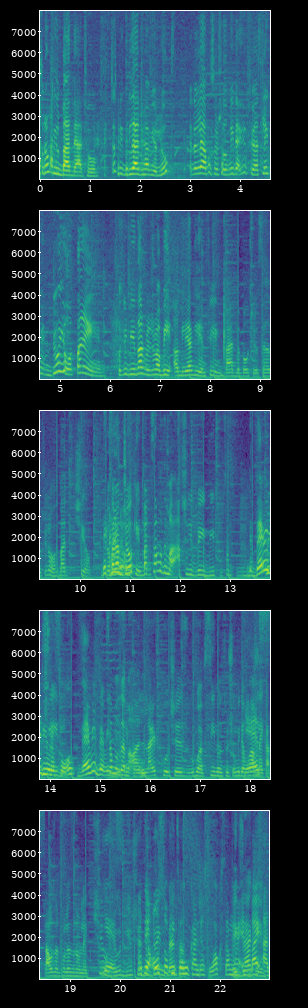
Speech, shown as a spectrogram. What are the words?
so don't feel bad there at home. Just be glad you have your looks. And then lay up on social media. If you're sleeping, do your thing. Because you'll be in that Range of being ugly, ugly, and feeling bad about yourself, you know. But chill. They No, but I'm of- joking. But some of them are actually very beautiful. Some They're very rich ladies. beautiful. Very, very Some of beautiful. them are life coaches who I've seen on social media who have like a thousand followers, and I'm like, chill, Yes. dude, you should but there are also better. people who can just walk somewhere and buy a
